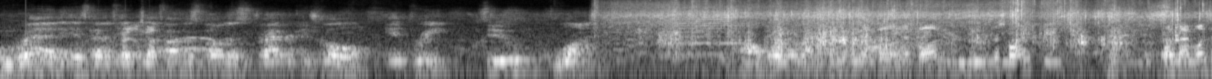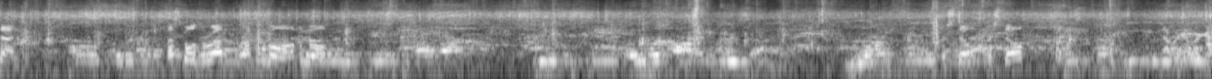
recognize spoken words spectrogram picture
Red is going to take the autonomous bonus driver control in three, two, one. All four robots Pulling in, pulling. They're scoring. 110, 110. Let's go, we're up, we're up and goal, up and. One minute. They're still, they're still. Now we're we're good.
